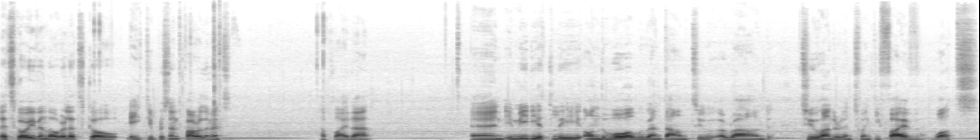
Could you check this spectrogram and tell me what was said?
let's go even lower. Let's go 80% power limit. Apply that. And immediately on the wall, we went down to around 225 watts.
